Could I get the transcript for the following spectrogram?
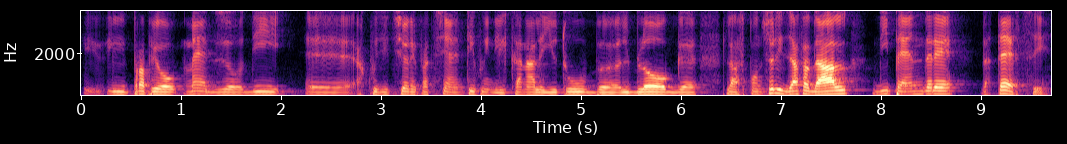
il, proprio mezzo di eh, acquisizione pazienti, quindi il canale YouTube, il blog, la sponsorizzata, dal dipendere da terzi,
